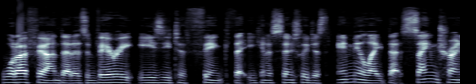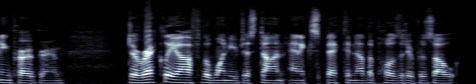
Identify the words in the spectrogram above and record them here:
what I found that it's very easy to think that you can essentially just emulate that same training program directly after the one you've just done and expect another positive result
